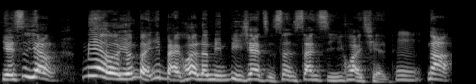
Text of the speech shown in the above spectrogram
也是一样，面额原本一百块人民币，现在只剩三十一块钱，嗯，那。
